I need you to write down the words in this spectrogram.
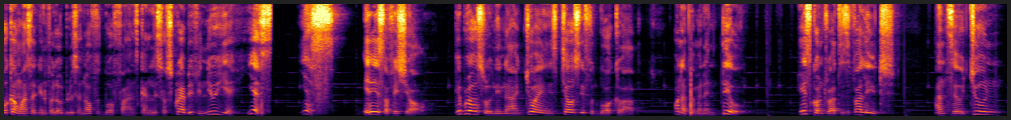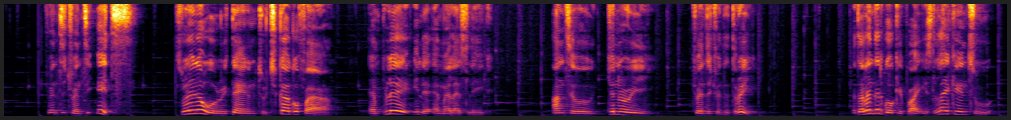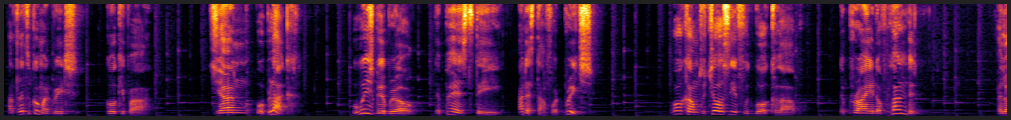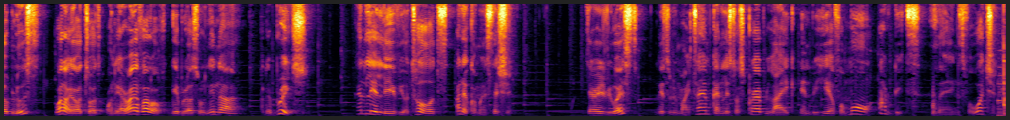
Welcome once again, fellow Blues and all football fans. Kindly subscribe if you're new here. Yes, yes, it is official. Gabriel Slonina joins Chelsea Football Club on a permanent deal. His contract is valid until June 2028. Slonina will return to Chicago Fire and play in the MLS League until January 2023. The talented goalkeeper is likened to Atletico Madrid goalkeeper Jan Oblak. We wish Gabriel the best day at the Stamford Bridge. Welcome to Chelsea Football Club, the pride of London. Fellow Blues, what are your thoughts on the arrival of Gabriel Slonina at the bridge? Kindly leave your thoughts at the comment section. Terry viewers, this will be my time. Kindly subscribe, like, and be here for more updates. Thanks for watching.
